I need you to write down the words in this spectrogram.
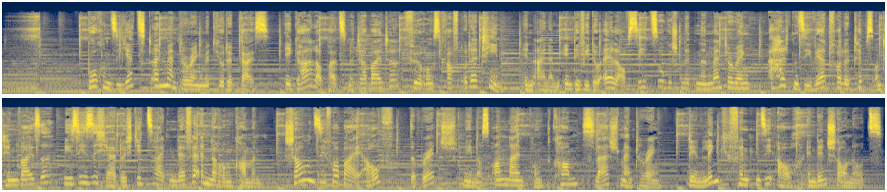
Buchen Sie jetzt ein Mentoring mit Judith Geis. Egal ob als Mitarbeiter, Führungskraft oder Team. In einem individuell auf Sie zugeschnittenen Mentoring erhalten Sie wertvolle Tipps und Hinweise, wie Sie sicher durch die Zeiten der Veränderung kommen. Schauen Sie vorbei auf thebridge-online.com/mentoring. Den Link finden Sie auch in den Show Notes.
